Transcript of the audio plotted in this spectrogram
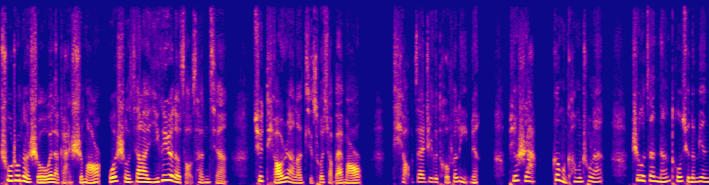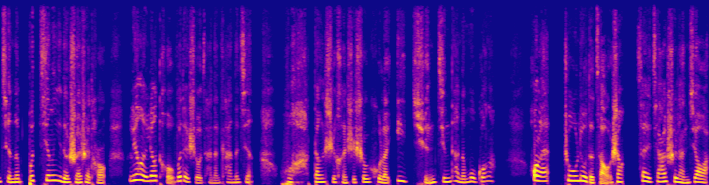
初中的时候，为了赶时髦，我省下了一个月的早餐钱，去挑染了几撮小白毛。挑在这个头发里面，平时啊根本看不出来，只有在男同学的面前呢，不经意的甩甩头，撩一撩头发的时候才能看得见。哇，当时很是收获了一群惊叹的目光啊！后来周六的早上在家睡懒觉啊，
